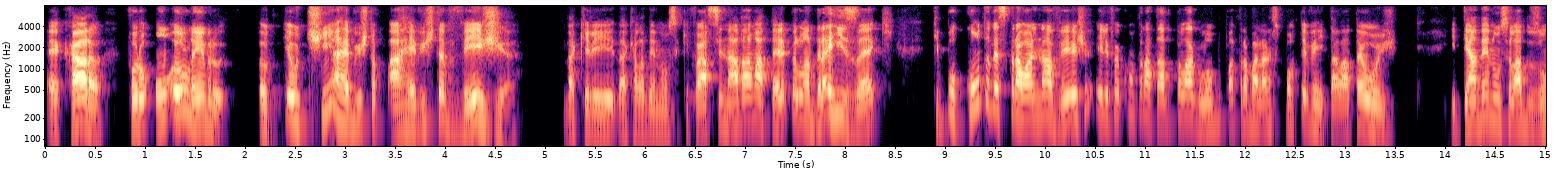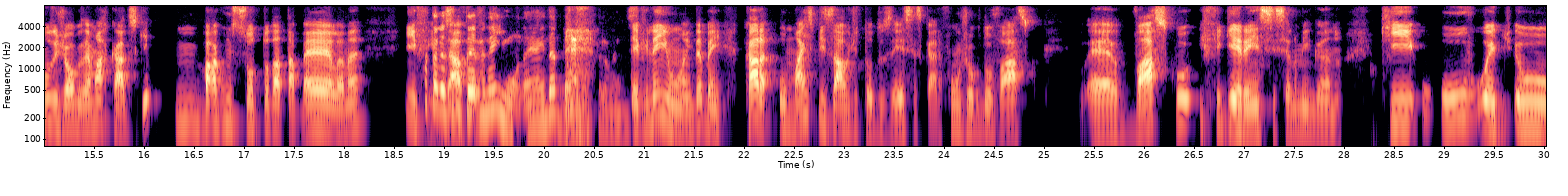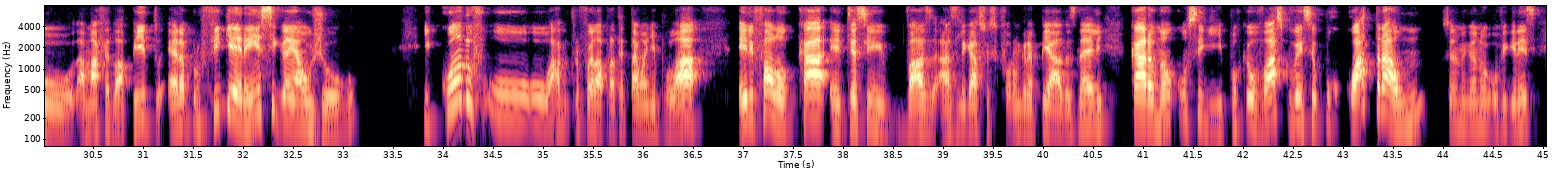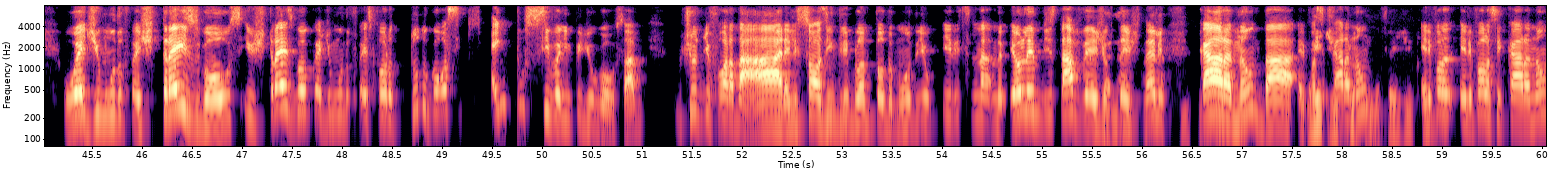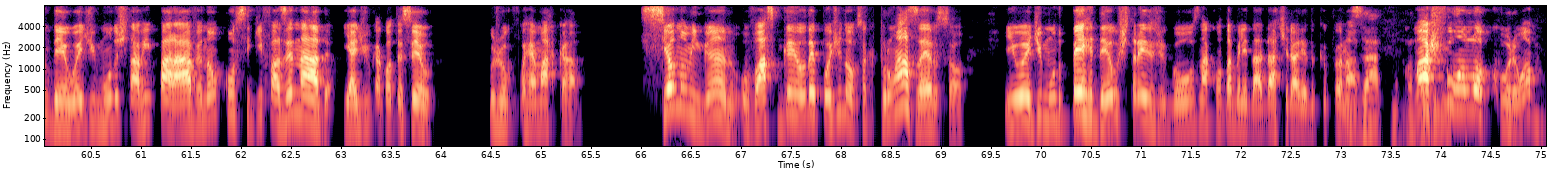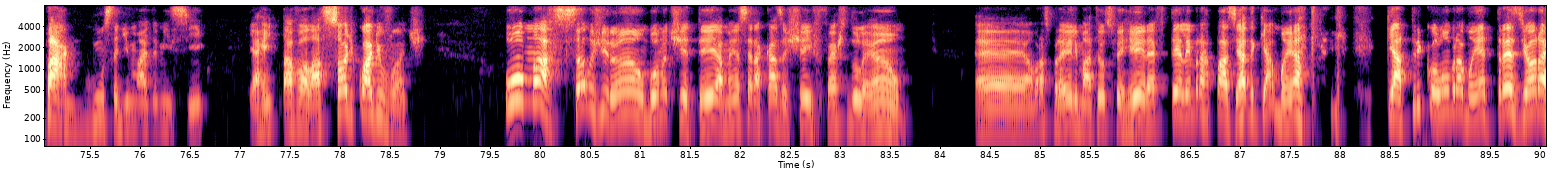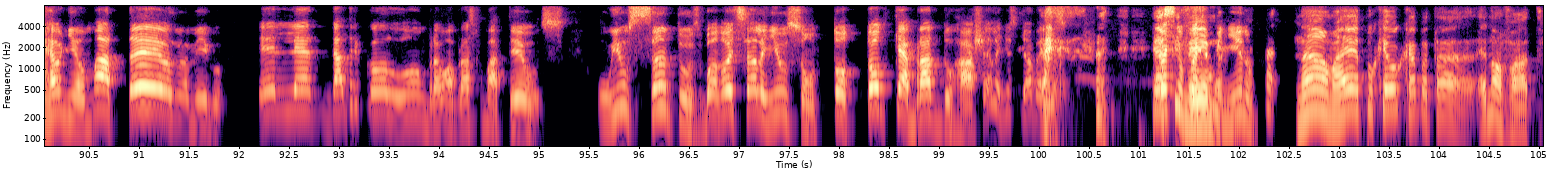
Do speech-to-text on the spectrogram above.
É, cara, foram eu lembro, eu, eu tinha a revista a revista Veja daquele, daquela denúncia que foi assinada a matéria pelo André Rizek, que por conta desse trabalho na Veja, ele foi contratado pela Globo para trabalhar no Sport TV e tá lá até hoje. E tem a denúncia lá dos 11 jogos remarcados, que bagunçou toda a tabela, né? Enfim. Fortaleza dá... não teve nenhum, né? Ainda bem, né? Pelo menos. teve nenhum, ainda bem. Cara, o mais bizarro de todos esses, cara, foi um jogo do Vasco. É, Vasco e Figueirense, se eu não me engano. Que o, o, o a máfia do apito era pro Figueirense ganhar o jogo. E quando o, o árbitro foi lá para tentar manipular, ele falou, ele tinha assim, as ligações que foram grampeadas, né? Ele, cara, eu não consegui, porque o Vasco venceu por 4 a 1 se não me engano, o Figueirense. O Edmundo fez três gols, e os três gols que o Edmundo fez foram tudo gol assim, é impossível ele impedir o gol, sabe? Chute de fora da área, ele sozinho driblando todo mundo. E ele, eu lembro disso na Veja, o texto, né? Ele, cara, não dá. Ele falou assim, cara, não. Ele falou, ele falou assim, cara, não deu. O Edmundo estava imparável, não consegui fazer nada. E aí o que aconteceu? O jogo foi remarcado. Se eu não me engano, o Vasco ganhou depois de novo, só que por 1 a 0 só. E o Edmundo perdeu os três gols na contabilidade da artilharia do campeonato. Exato. Mas foi uma loucura, uma bagunça demais 2005. E a gente tava lá só de coadjuvante. O Marcelo Girão, boa noite GT. Amanhã será casa cheia e festa do Leão. É, um abraço para ele, Matheus Ferreira. FT, lembra, rapaziada, que amanhã que a Tricolombra amanhã é 13 horas a reunião. Matheus, meu amigo, ele é da Tricolombra. Um abraço pro Matheus. Will Santos, boa noite, seu Elenilson. Tô todo quebrado do racha. Elenilson, diabo é isso? é assim mesmo. menino? Não, mas é porque o caba tá. É novato.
